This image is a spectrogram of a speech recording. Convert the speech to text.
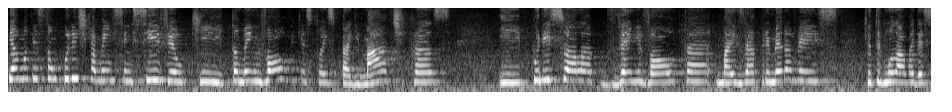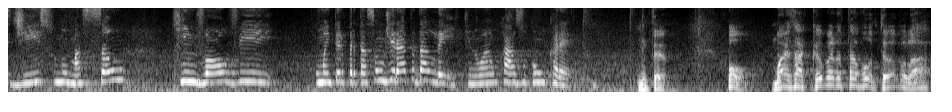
e é uma questão politicamente sensível que também envolve questões pragmáticas, e por isso ela vem e volta, mas é a primeira vez que o tribunal vai decidir isso numa ação que envolve uma interpretação direta da lei, que não é um caso concreto. Entendo. Bom, mas a Câmara está votando lá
